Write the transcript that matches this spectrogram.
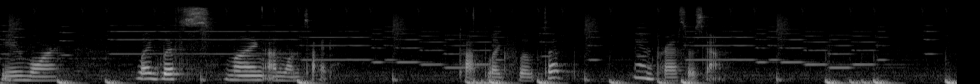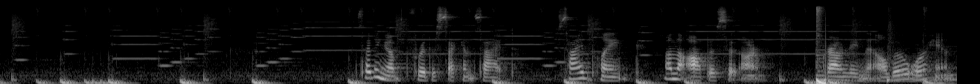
Few more leg lifts lying on one side. Top leg floats up and presses down. Setting up for the second side. Side plank on the opposite arm, grounding the elbow or hand.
